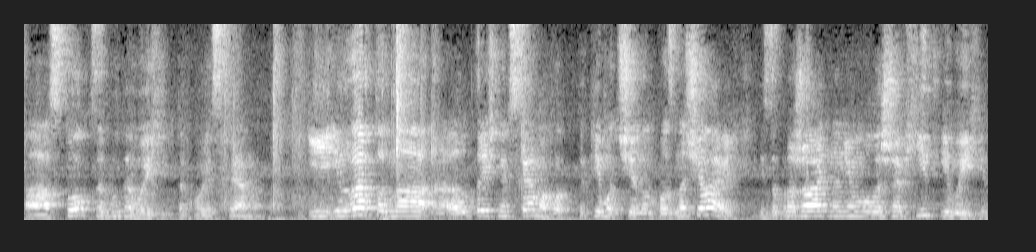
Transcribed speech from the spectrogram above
А сток це буде вихід такої схеми. І інвертор на е, електричних схемах от таким от чином позначають і зображають на ньому лише вхід і вихід.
